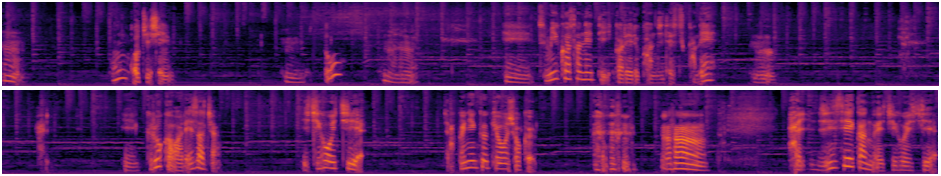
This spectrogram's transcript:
うん。温故知新。うんと、うん、えー、積み重ねていかれる感じですかね。うん。はい。えー、黒川レザちゃん。一期一会。弱肉強食。うん。はい。人生観が一期一会。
